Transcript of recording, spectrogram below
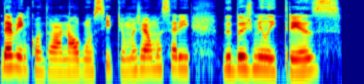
devem encontrar em algum sítio. Mas é uma série de 2013,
